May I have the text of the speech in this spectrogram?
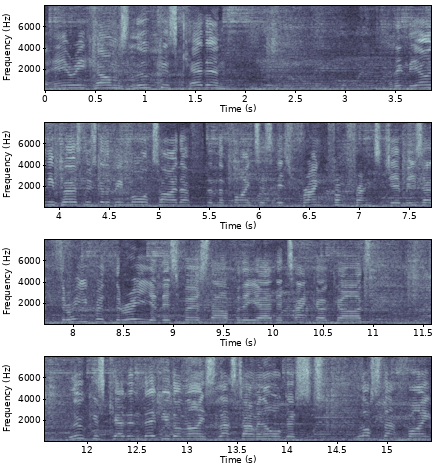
So here he comes, Lukas Kedden. I think the only person who's going to be more tired up than the fighters is Frank from Frank's Gym. He's had three for three in this first half of the uh, the Tanko card. Lukas Kedden debuted on ice last time in August, lost that fight,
